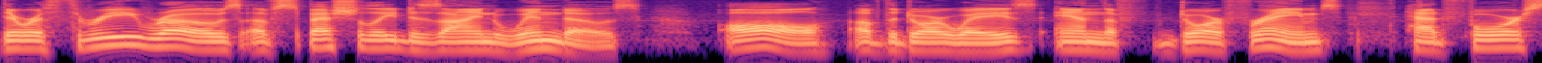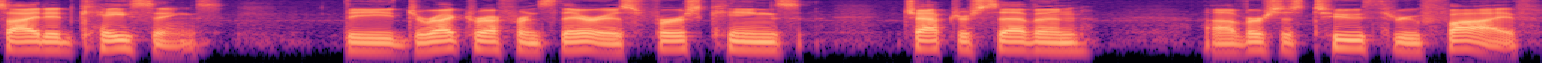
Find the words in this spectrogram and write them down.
There were three rows of specially designed windows. All of the doorways and the door frames had four sided casings. The direct reference there is 1 Kings chapter 7, uh, verses 2 through 5.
